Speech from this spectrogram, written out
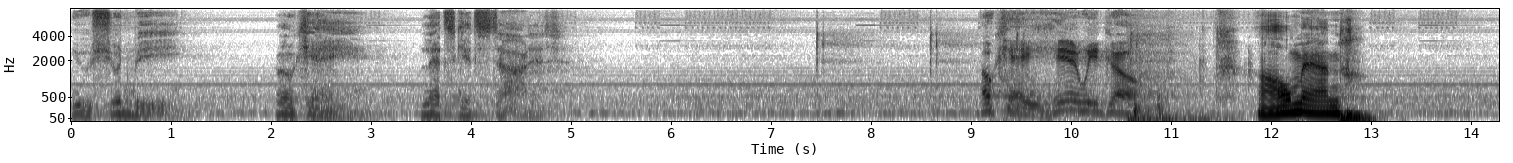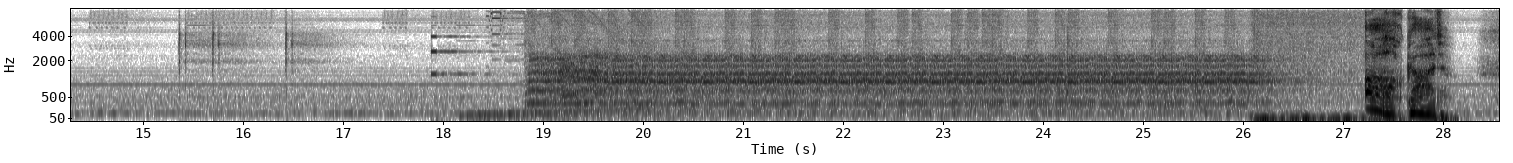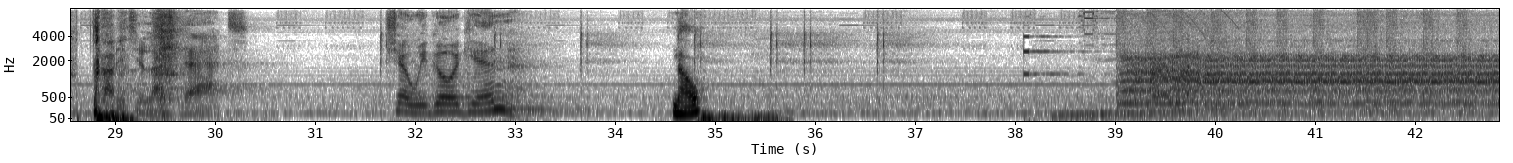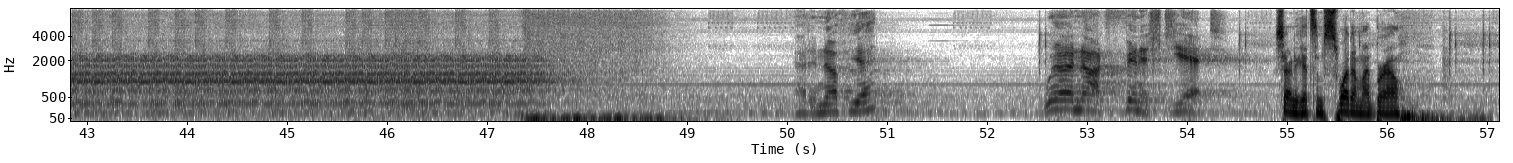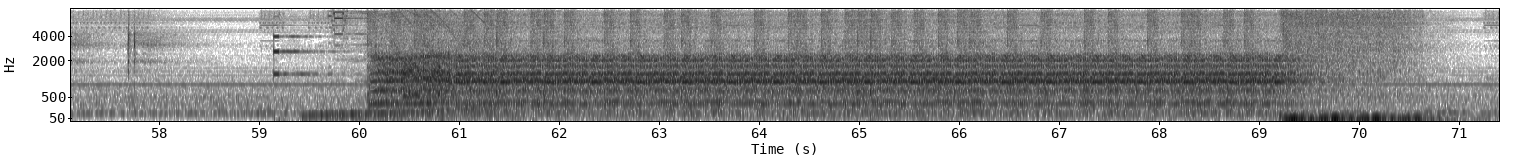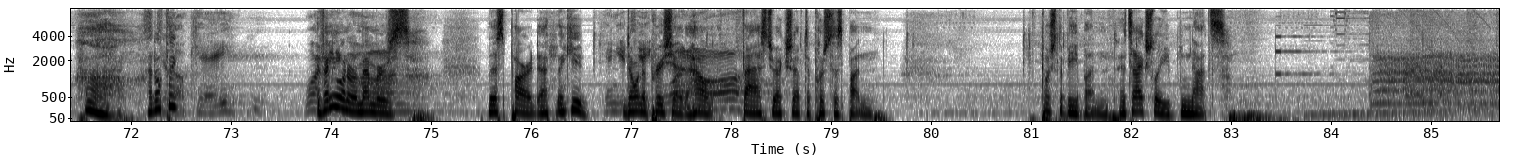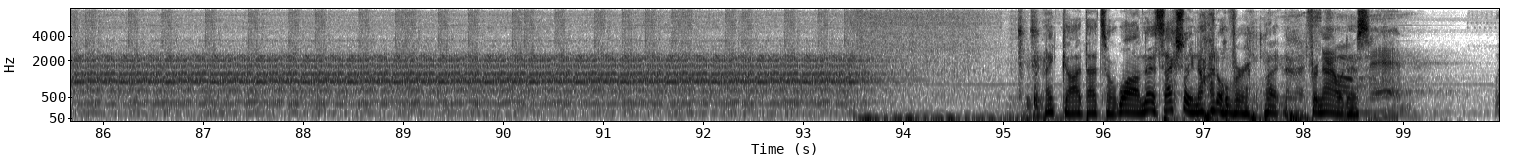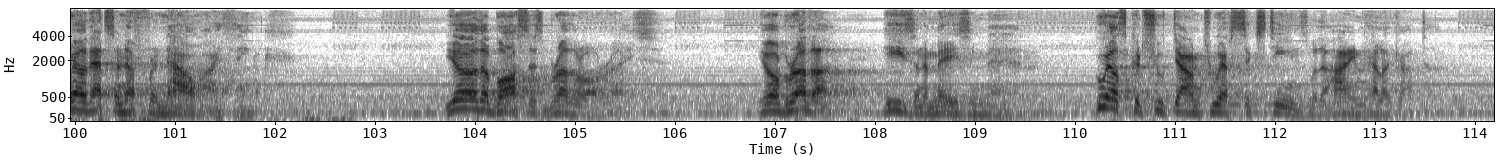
You should be. Okay. Let's get started. Okay, here we go. Oh man. Oh god. How did you like that? Shall we go again? No. Enough yet? We're not finished yet. Starting to get some sweat on my brow. I don't think okay? If anyone remembers this part, I think you you don't appreciate how fast you actually have to push this button. Push the B button. It's actually nuts. Thank God that's a well. It's actually not over, but You're for now it strong. Man. Well, that's enough for now, I think. You're the boss's brother, all right. Your brother, he's an amazing man. Who else could shoot down two F-16s with a Hind helicopter?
